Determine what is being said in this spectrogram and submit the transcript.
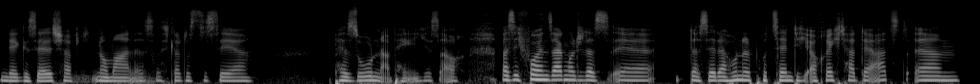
in der Gesellschaft normal ist. Also ich glaube, dass das sehr personenabhängig ist auch. Was ich vorhin sagen wollte, dass, äh, dass er da hundertprozentig auch recht hat, der Arzt. Ähm,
